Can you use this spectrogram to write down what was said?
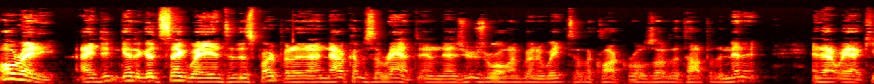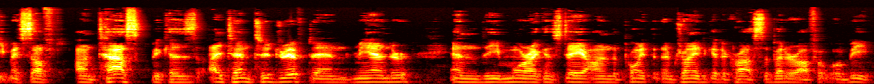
Alrighty, I didn't get a good segue into this part, but now comes the rant. And as usual, I'm going to wait till the clock rolls over the top of the minute, and that way I keep myself on task because I tend to drift and meander, and the more I can stay on the point that I'm trying to get across, the better off it will be.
